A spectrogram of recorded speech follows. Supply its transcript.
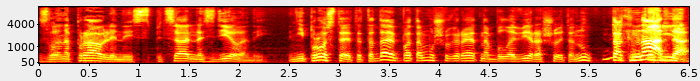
злонаправленный, специально сделанный. Не просто это, тогда потому что, вероятно, была вера, что это, ну, Ну, так это надо,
